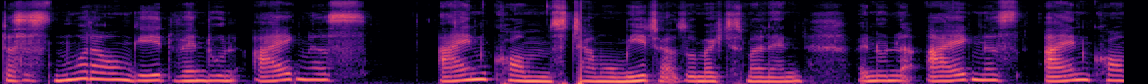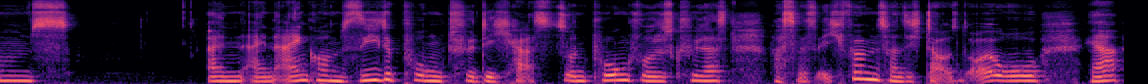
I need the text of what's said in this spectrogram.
dass es nur darum geht, wenn du ein eigenes Einkommensthermometer, so möchte ich es mal nennen, wenn du ein eigenes Einkommens, ein, ein Einkommenssiedepunkt für dich hast, so ein Punkt, wo du das Gefühl hast, was weiß ich, 25.000 Euro, ja,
